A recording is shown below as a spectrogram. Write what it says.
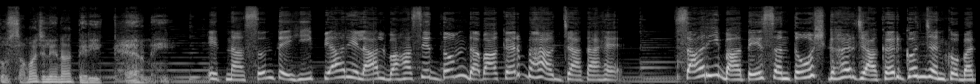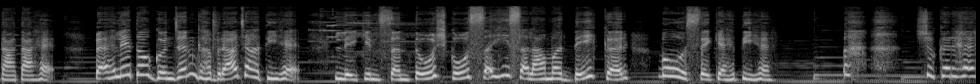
तो समझ लेना तेरी खैर नहीं। इतना सुनते ही प्यारे लाल वहाँ से दुम दबाकर भाग जाता है। सारी बातें संतोष घर जाकर गुंजन को बताता है। पहले तो गुंजन घबरा जाती है लेकिन संतोष को सही सलामत देखकर वो उससे कहती है शुक्र है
